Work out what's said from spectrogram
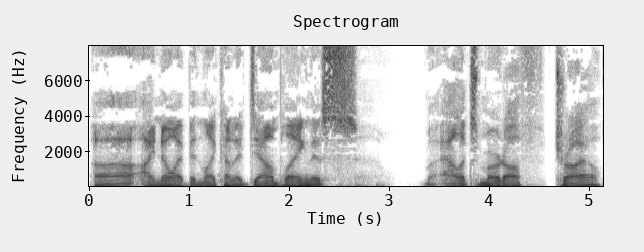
Uh, I know I've been like kind of downplaying this Alex Murdaugh trial.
